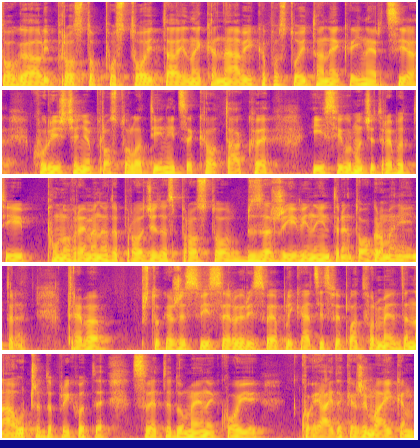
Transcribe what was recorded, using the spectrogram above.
toga, ali prosto postoji ta neka navika, postoji ta neka inercija korišćenja prosto latinice kao takve i sigurno će trebati puno vremena da prođe da prosto zaživi na internet, ogroman je internet. Treba što kaže svi serveri, sve aplikacije, sve platforme da nauče da prihvate sve te domene koji, koji ajde da kažem, ICANN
